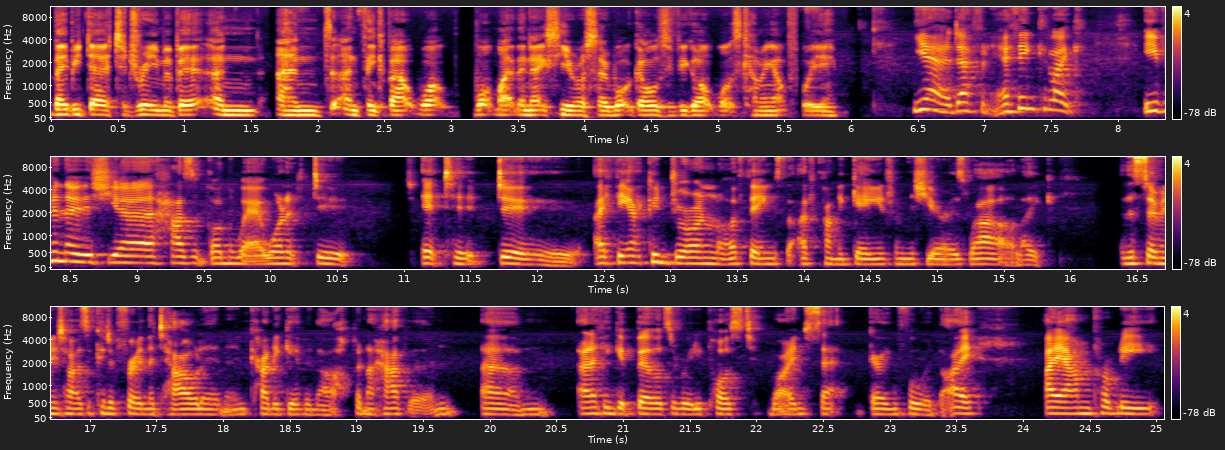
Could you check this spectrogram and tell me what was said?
maybe dare to dream a bit and and and think about what what might the next year or so. What goals have you got? What's coming up for you? Yeah, definitely. I think like even though this year hasn't gone the way I wanted to do it to do, I think I can draw on a lot of things that I've kind of gained from this year as well. Like there's so many times I could have thrown the towel in and kind of given up, and I haven't. Um, and I think it builds a really positive mindset going forward. I I am probably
